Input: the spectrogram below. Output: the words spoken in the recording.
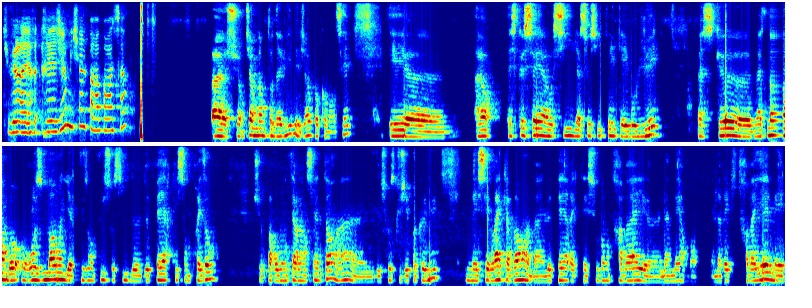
Tu veux réagir, Michel, par rapport à ça? Euh, Je suis entièrement de ton avis déjà pour commencer. Et euh, alors, est-ce que c'est aussi la société qui a évolué? Parce que maintenant, heureusement, il y a de plus en plus aussi de pères qui sont présents je ne veux pas remonter à l'ancien temps, hein, des choses que je n'ai pas connues, mais c'est vrai qu'avant, ben, le père était souvent au travail, euh, la mère, bon, il y en avait qui travaillaient, mais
